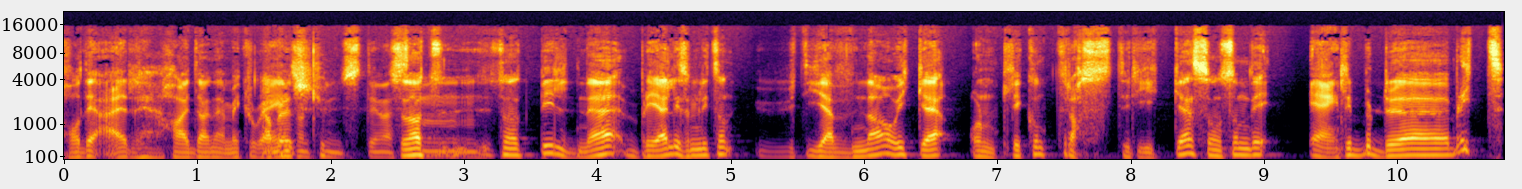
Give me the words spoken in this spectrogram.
HDR, High Dynamic Range. Ja, det ble sånn kunstig, Sånn at, nesten. sånn at bildene ble liksom litt sånn utjevna og ikke ordentlig kontrastrike, sånn som de egentlig burde blitt.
